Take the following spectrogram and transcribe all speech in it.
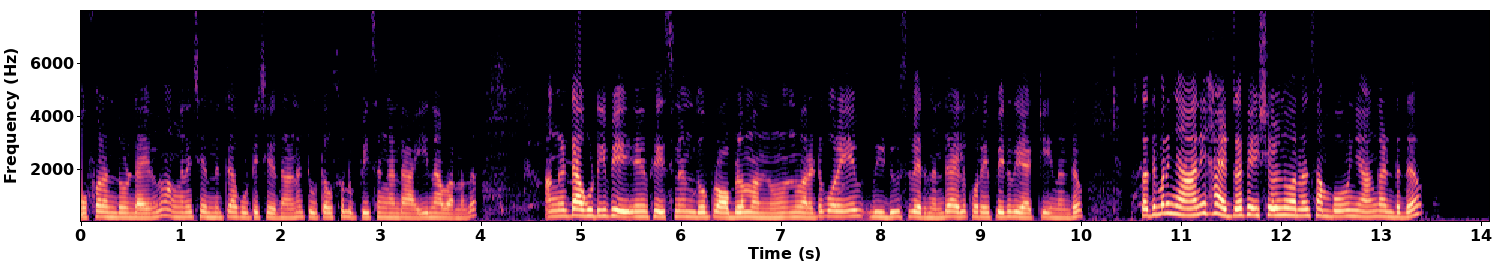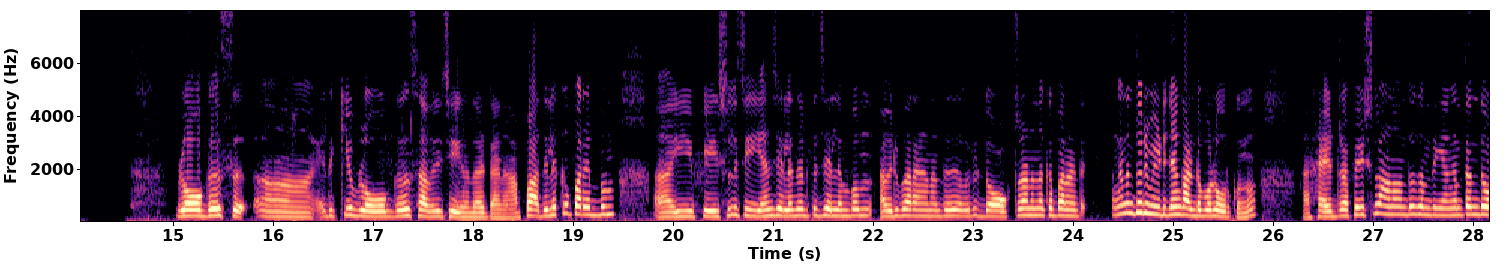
ഓഫർ എന്തോ ഉണ്ടായിരുന്നു. അങ്ങനെ ചെന്നിട്ട് ആ കുട്ടി ചെയ്തതാണ്. ടു തൗസൻഡ് റുപ്പീസ് എങ്ങാണ്ട് ആയി എന്നാണ് പറഞ്ഞത്. അങ്ങോട്ട് ആ കുട്ടിക്ക് ഫേ ഫേസിന് എന്തോ പ്രോബ്ലം വന്നു എന്ന് പറഞ്ഞിട്ട് കുറേ വീഡിയോസ് വരുന്നുണ്ട്. അതിൽ കുറേ പേര് റിയാക്ട് ചെയ്യുന്നുണ്ട്. സത്യം പറഞ്ഞാൽ ഞാൻ ഈ ഹൈഡ്രാ ഫേഷ്യൽ എന്ന് പറഞ്ഞ സംഭവം ഞാൻ കണ്ടത് വ്ളോഗേഴ്സ് ഏതൊക്കെയോ വ്ളോഗേഴ്സ് അവർ ചെയ്യുന്നതായിട്ടാണ്. അപ്പോൾ അതിലൊക്കെ പറയുമ്പം ഈ ഫേഷ്യൽ ചെയ്യാൻ ചെല്ലുന്നിടത്ത് ചെല്ലുമ്പം അവർ പറയണത് ഒരു ഡോക്ടറാണെന്നൊക്കെ പറഞ്ഞിട്ട് അങ്ങനെ എന്തോ ഒരു വീഡിയോ ഞാൻ കണ്ടുപോലെ ഓർക്കുന്നു. ഹൈഡ്രാ ഫേഷ്യൽ ആണോ എന്തോ സംതിങ് അങ്ങനത്തെ എന്തോ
